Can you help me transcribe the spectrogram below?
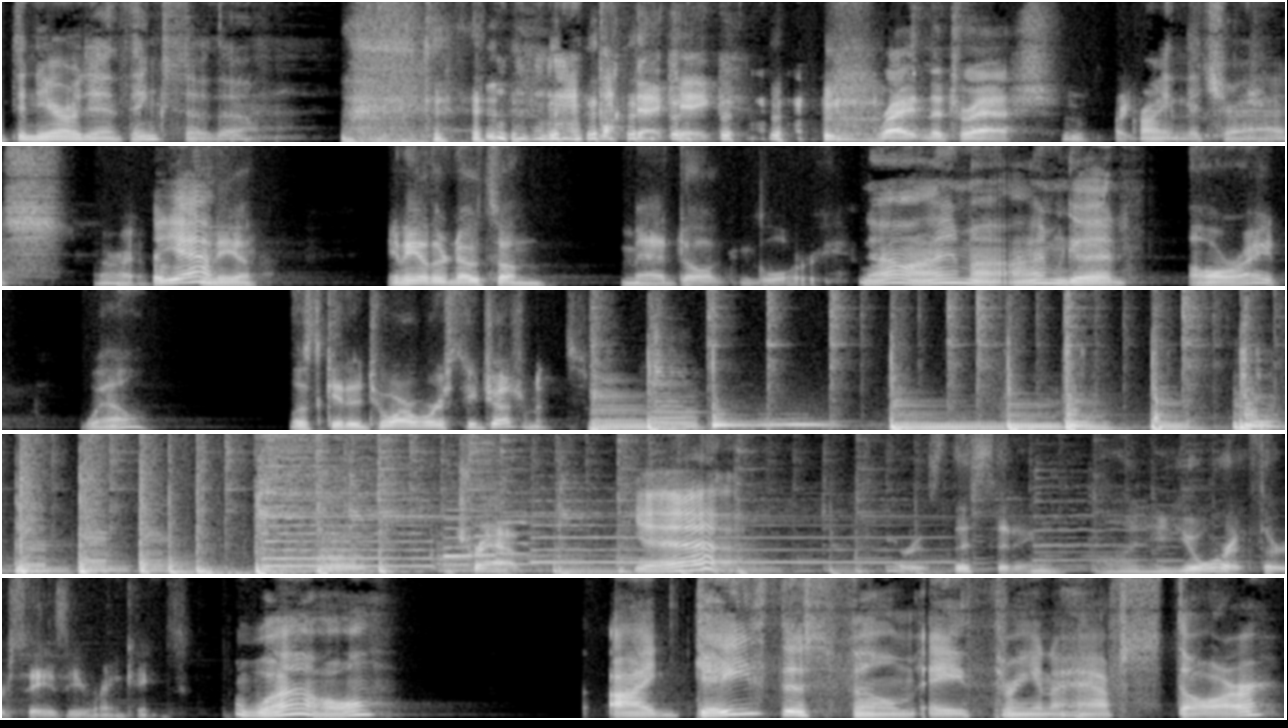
De Niro didn't think so, though. Fuck that cake. Right in the trash. Right in the trash. All right. But yeah. Any, any other notes on Mad Dog and Glory? No, I'm uh, I'm good. All right. Well, let's get into our worsty judgments. Yeah. where is this sitting on your Thursese rankings? Well, I gave this film a three and a half star.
